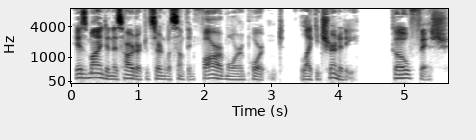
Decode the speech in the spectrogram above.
His mind and his heart are concerned with something far more important, like eternity. Go fish.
